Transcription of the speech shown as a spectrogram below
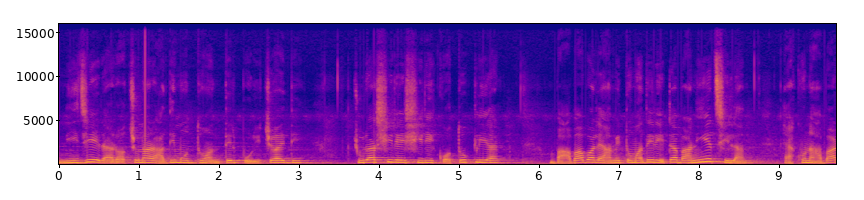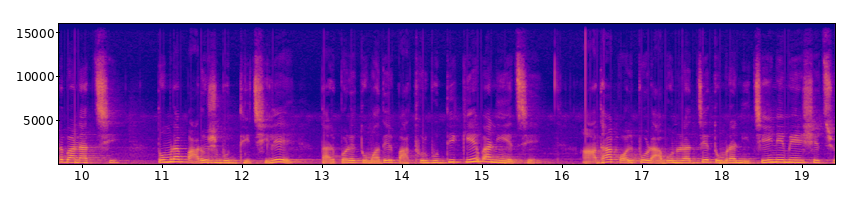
নিজেরা রচনার আদি মধ্য অন্তের পরিচয় দিই। চুরাশির এই সিঁড়ি কত ক্লিয়ার বাবা বলে, আমি তোমাদের এটা বানিয়েছিলাম, এখন আবার বানাচ্ছি। তোমরা পারস বুদ্ধি ছিলে, তারপরে তোমাদের পাথর বুদ্ধি কে বানিয়েছে? আধা কল্প রাবণ রাজ্যে তোমরা নিচেই নেমে এসেছ।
